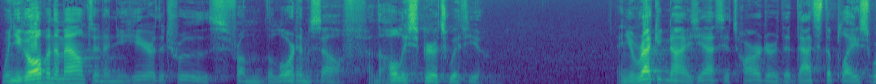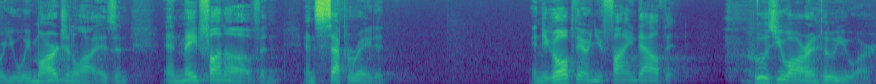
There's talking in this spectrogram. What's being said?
When you go up in the mountain and you hear the truths from the Lord Himself and the Holy Spirit's with you, and you recognize, yes, it's harder, that that's the place where you will be marginalized and, and made fun of and, and separated. And you go up there and you find out that whose you are and who you are.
